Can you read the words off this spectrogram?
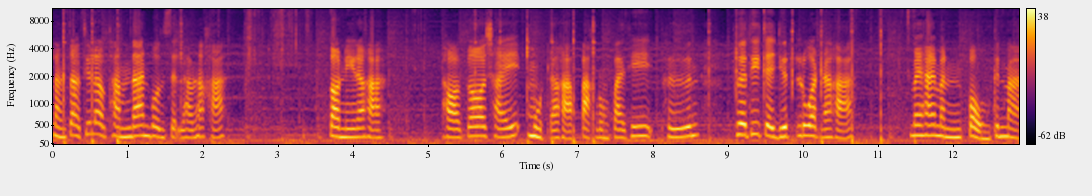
หลังจากที่เราทำด้านบนเสร็จแล้วนะคะ ตอนนี้นะคะ ทอก็ใช้หมุดนะคะปักลงไปที่พื้น เพื่อที่จะยึดลวดนะคะ ไม่ให้มันโป่งขึ้นมา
